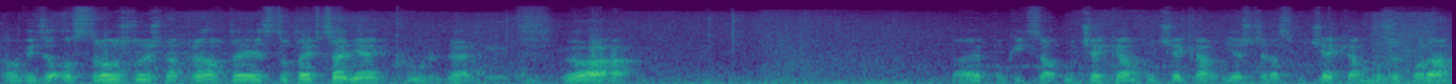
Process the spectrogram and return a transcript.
No, widzę, ostrożność naprawdę jest tutaj w cenie. Kurde. Ua. Ale póki co uciekam, uciekam i jeszcze raz uciekam. Może pora...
